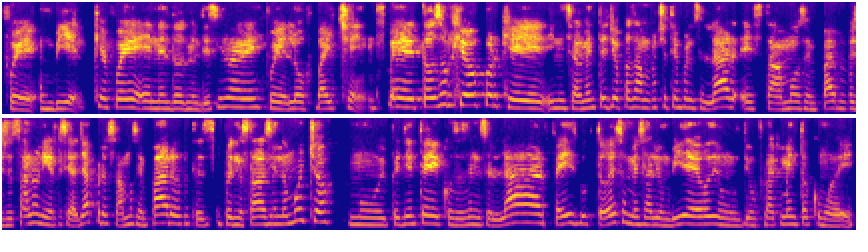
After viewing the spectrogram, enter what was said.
fue un Biel, que fue en el 2019, fue Love by Chance. Eh, todo surgió porque inicialmente yo pasaba mucho tiempo en el celular, estábamos en paro, pues yo estaba en la universidad ya, pero estábamos en paro, entonces pues no estaba haciendo mucho, muy pendiente de cosas en el celular, Facebook, todo eso, me salió un video de un, de un fragmento como de,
